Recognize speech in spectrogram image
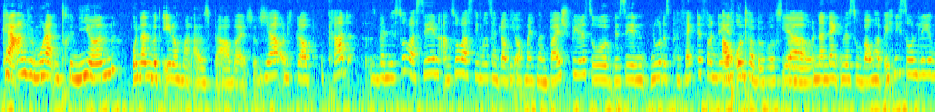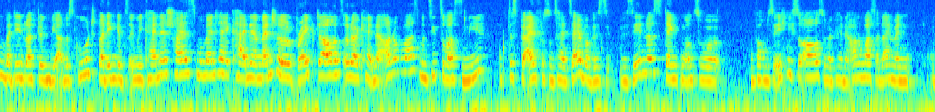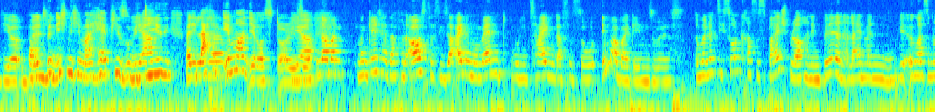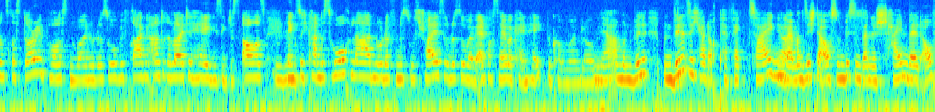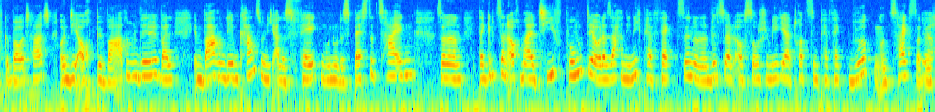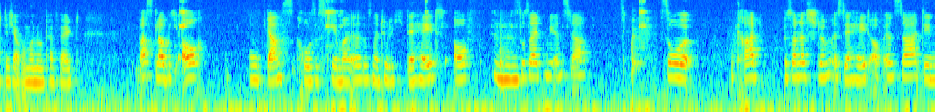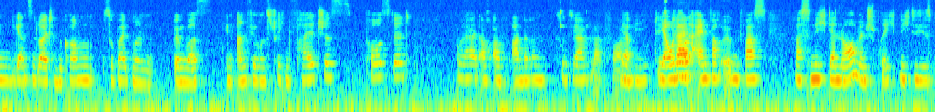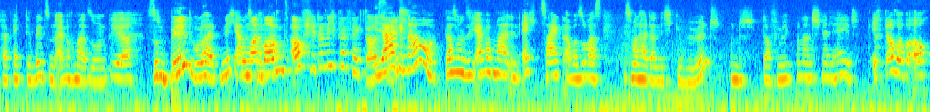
keine Ahnung, wie Monaten trainieren. Und dann wird eh nochmal alles bearbeitet. Ja, und ich glaube, gerade wenn wir sowas sehen, an sowas nehmen wir uns dann, glaube ich, auch manchmal ein Beispiel. So, wir sehen nur das Perfekte von denen. Auch unterbewusst. Ja, dann so. und dann denken wir so, warum habe ich nicht so ein Leben? Bei denen läuft irgendwie alles gut, bei denen gibt es irgendwie keine Scheißmomente, keine Mental Breakdowns oder keine Ahnung was. Man sieht sowas nie. Das beeinflusst uns halt selber. Wir, wir sehen das, denken uns so, warum sehe ich nicht so aus oder keine Ahnung was. Allein wenn wir Warum Bild. bin ich nicht immer happy, so wie Ja. die? Weil die lachen Ja. immer in ihrer Story. Ja. Genau, man, man geht halt davon aus, dass dieser eine Moment, wo die zeigen, dass es so immer bei denen so ist. Und man nimmt sich so ein krasses Beispiel auch an den Bildern, allein wenn wir irgendwas in unserer Story posten wollen oder so. Wir fragen andere Leute, hey, wie sieht das aus? Mhm. Denkst du, ich kann das hochladen oder findest du es scheiße oder so, weil wir einfach selber keinen Hate bekommen wollen, glaube ich. Ja, man will, man will sich halt auch perfekt zeigen, Ja. weil man sich da auch so ein bisschen seine Scheinwelt aufgebaut hat und die auch bewahren will, weil im wahren Leben kannst du nicht alles faken und nur das Beste zeigen, sondern da gibt es dann auch mal Tiefpunkte oder Sachen, die nicht perfekt sind und dann willst du halt auf Social Media trotzdem perfekt wirken und zeigst dadurch Ja. dich auch immer nur perfekt. Was, glaube ich, auch ein ganz großes Thema ist, ist natürlich der Hate auf so Seiten wie Insta. So, gerade besonders schlimm ist der Hate auf Insta, den die ganzen Leute bekommen, sobald man irgendwas in Anführungsstrichen Falsches postet. Oder halt auch auf anderen sozialen Plattformen Ja. wie TikTok. Ja, oder halt einfach irgendwas, was nicht der Norm entspricht, nicht dieses perfekte Bild, sondern einfach mal so ein Ja. so ein Bild, wo halt nicht wo alles man perfekt- morgens aufsteht und nicht perfekt aussieht. Ja, genau. Dass man sich einfach mal in echt zeigt, aber sowas ist man halt dann nicht gewöhnt und dafür kriegt man dann schnell Hate. Ich glaube aber auch,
